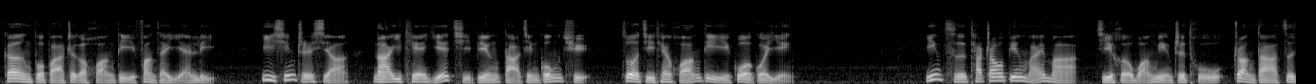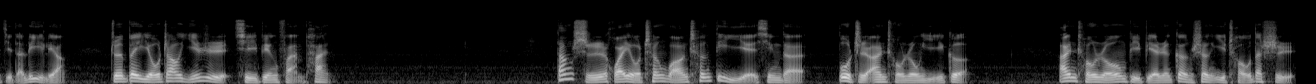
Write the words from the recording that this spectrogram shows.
更不把这个皇帝放在眼里，一心只想哪一天也起兵打进宫去，做几天皇帝过过瘾。因此，他招兵买马。集合亡命之徒，壮大自己的力量，准备有朝一日起兵反叛。当时怀有称王称帝野心的不止安重荣一个。安重荣比别人更胜一筹的是，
